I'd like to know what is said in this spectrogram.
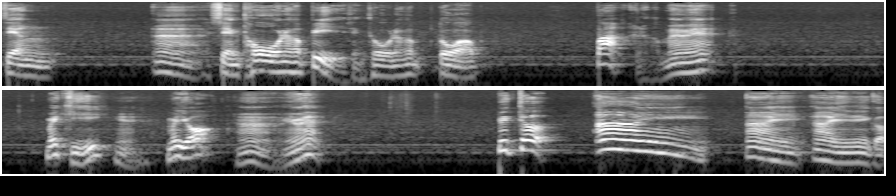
เสียงอ่าเสียงโทนะครับปีเสียงโทนะครับ ตัว ป้านะครับแม่แม่ไม่กี่อ่าไม่เยอะอ่าเห็นไหมปิกเตอร์ไอ้ไอ้ไอ้นี่ก็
